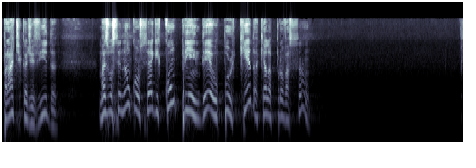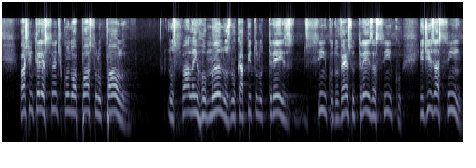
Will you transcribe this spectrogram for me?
prática de vida, mas você não consegue compreender o porquê daquela aprovação. Eu acho interessante quando o apóstolo Paulo nos fala em Romanos, no capítulo 3, 5, do verso 3 a 5, e diz assim:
